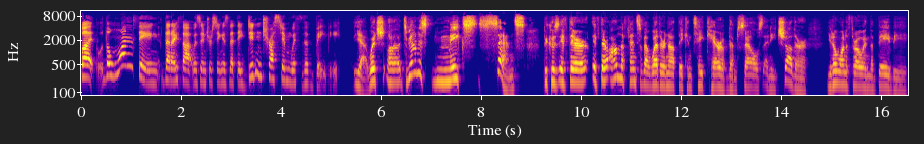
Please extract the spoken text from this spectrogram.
But the one thing that I thought was interesting is that they didn't trust him with the baby. yeah which uh, to be honest makes sense because if they're if they're on the fence about whether or not they can take care of themselves and each other you don't want to throw in the baby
